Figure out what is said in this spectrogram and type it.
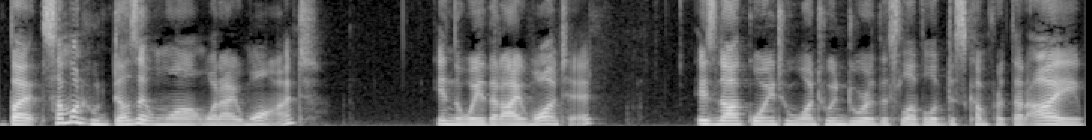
But someone who doesn't want what i want in the way that i want it is not going to want to endure this level of discomfort that I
